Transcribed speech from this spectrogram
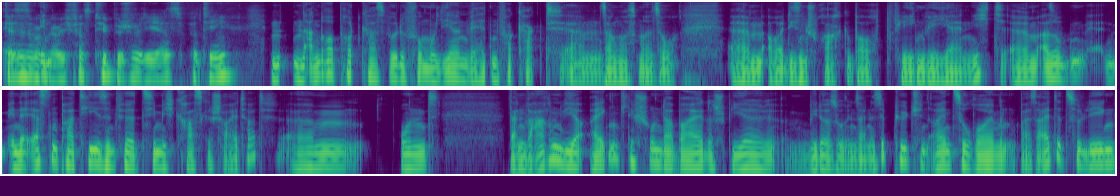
das ist aber, glaube ich, fast typisch für die erste Partie. Ein, anderer Podcast würde formulieren, wir hätten verkackt, ähm, sagen wir es mal so. Ähm, aber diesen Sprachgebrauch pflegen wir hier nicht. Ähm, also in der ersten Partie sind wir ziemlich krass gescheitert. Ähm, und dann waren wir eigentlich schon dabei, das Spiel wieder so in seine Sipptütchen einzuräumen und beiseite zu legen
